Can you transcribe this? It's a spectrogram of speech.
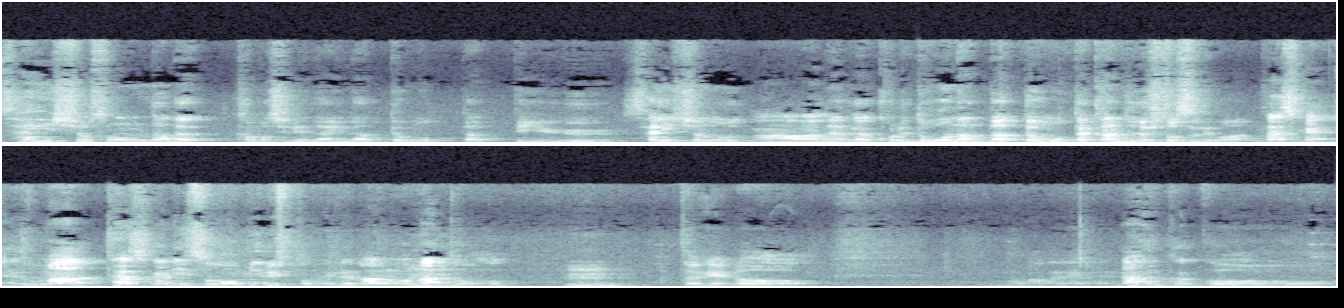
最初そんなだかもしれないなって思ったっていう最初のなんかこれどうなんだって思った感じの一つでもある。確かにね。そうまあ確かにそう見る人もいるだろうなと思っうんたけど、まあねなんかこ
